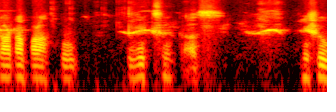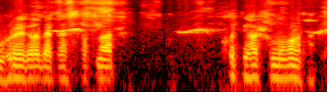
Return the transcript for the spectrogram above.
গাটা পাড়া খুব রিক্সের কাজ। হিসু ঘুরে গেলে দেখা যাচ্ছে আপনার ক্ষতি হওয়ার সম্ভাবনা থাকে।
